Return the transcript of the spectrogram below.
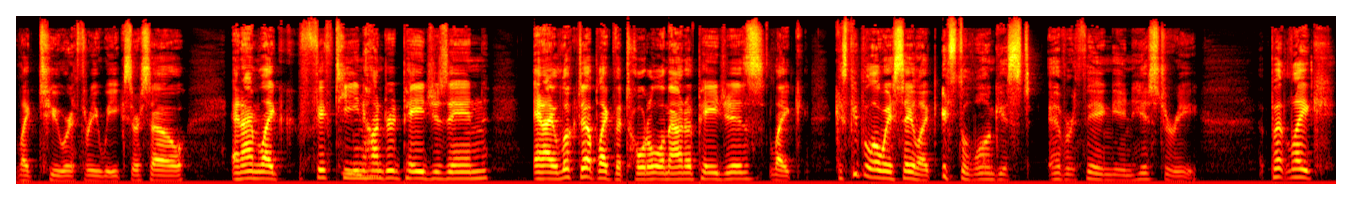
like 2 or 3 weeks or so. And I'm like 1500 pages in and I looked up like the total amount of pages like cuz people always say like it's the longest ever thing in history. But like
